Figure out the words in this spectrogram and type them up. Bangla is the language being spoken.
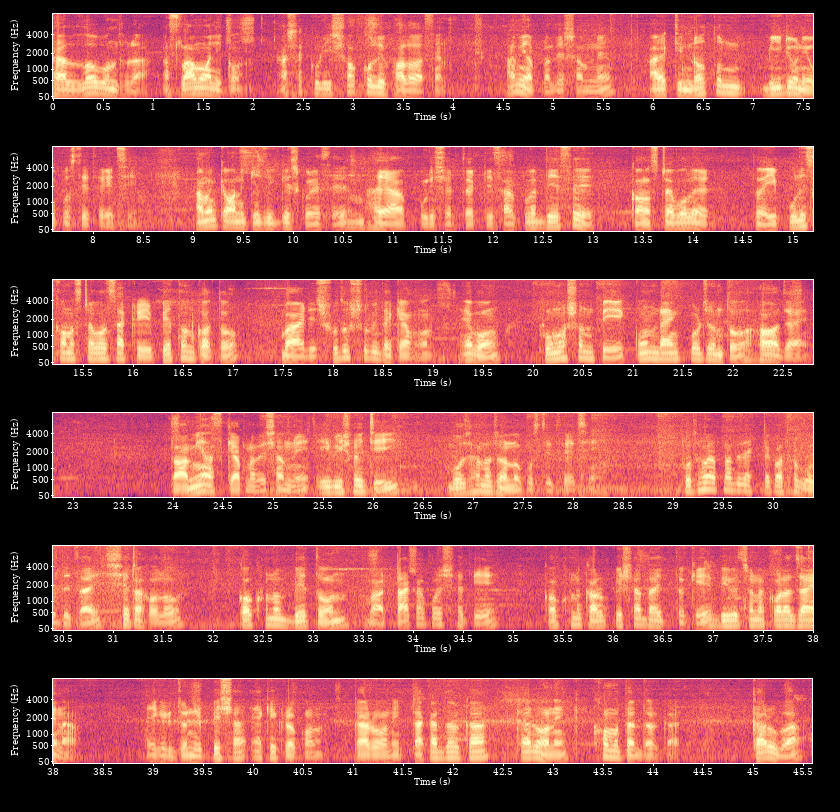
হ্যালো বন্ধুরা, আসসালামু আলাইকুম। আশা করি সকলে ভালো আছেন। আমি আপনাদের সামনে আরেকটি নতুন ভিডিও নিয়ে উপস্থিত হয়েছি। আমাকে অনেকে জিজ্ঞেস করেছে, ভাইয়া, পুলিশের তো একটি সার্কুলার দিয়েছে কনস্টেবলের তো এই পুলিশ কনস্টেবল চাকরির বেতন কত বা এর সুযোগ সুবিধা কেমন এবং প্রমোশন পেয়ে কোন র্যাঙ্ক পর্যন্ত হওয়া যায়? তো আমি আজকে আপনাদের সামনে এই বিষয়টি বোঝানোর জন্য উপস্থিত হয়েছি। প্রথমে আপনাদের একটা কথা বলতে চাই, সেটা হলো, কখনো বেতন বা টাকা পয়সা দিয়ে কখনো কারও পেশা দায়িত্বকে বিবেচনা করা যায় না। এক একজনের পেশা এক এক রকম, কারও অনেক টাকার দরকার, কারও অনেক ক্ষমতার দরকার, কারও বা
